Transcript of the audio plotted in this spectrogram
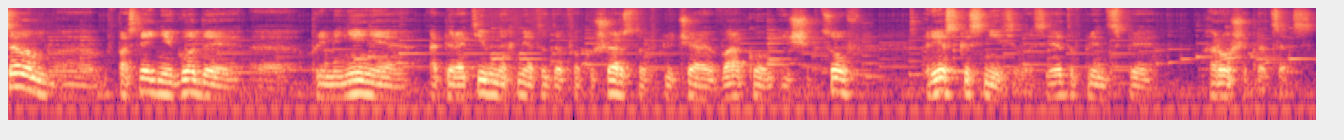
целом э, в последние годы э, применение оперативных методов акушерства, включая вакуум и щипцов, резко снизилось. И это, в принципе, хороший процесс.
